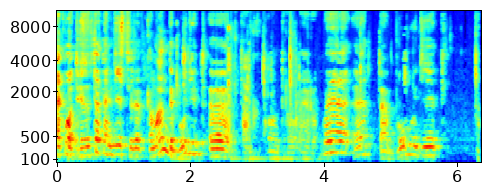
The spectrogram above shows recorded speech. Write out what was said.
Так вот, результатом действия этой команды будет, э, так, Ctrl-R-V, это будет э,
